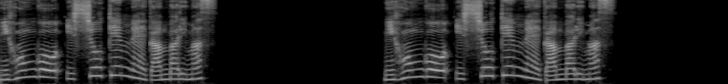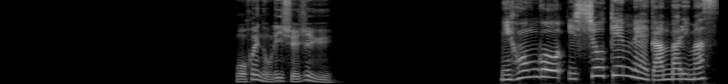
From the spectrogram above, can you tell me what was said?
日本語を一生懸命頑張ります。日本語を一生懸命頑張ります。我会努力学日语。日本語を一生懸命頑張ります。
